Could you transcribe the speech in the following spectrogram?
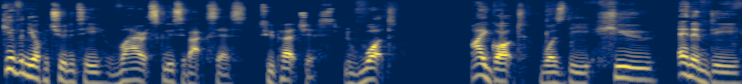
given the opportunity via exclusive access to purchase. What I got was the Hu NMD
